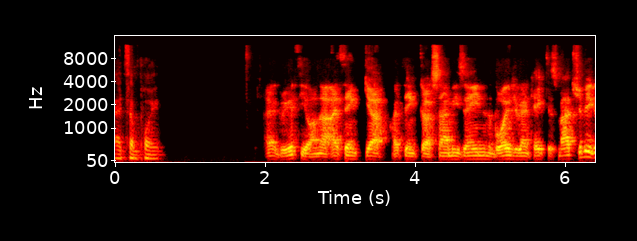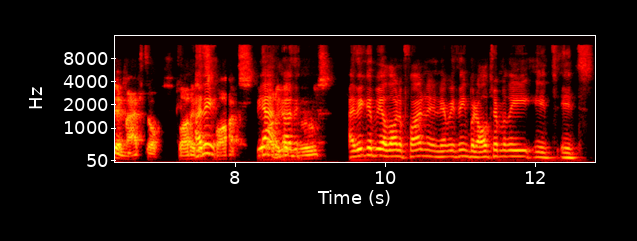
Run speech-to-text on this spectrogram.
at some point. I agree with you on that. I think yeah, I think uh, Sami Zayn and the boys are going to take this match. Should be a good match though. A lot of good think, spots. Yeah, a lot of good I think, moves. I think it'd be a lot of fun and everything, but ultimately, it's it's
